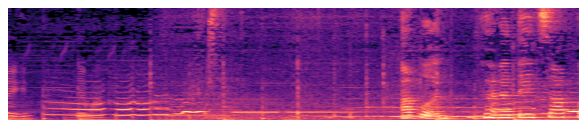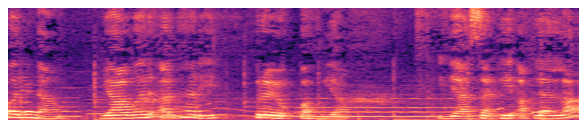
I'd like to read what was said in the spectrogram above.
जय हिंद जय महाराष्ट्र. आपण घनतेचा परिणाम यावर आधारित प्रयोग पाहूया. यासाठी आपल्याला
